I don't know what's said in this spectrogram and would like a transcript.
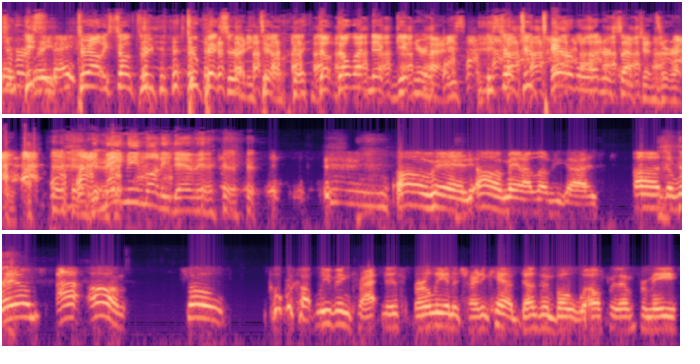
controversy. Green Bay? Terrell, he's thrown three, two picks already too. don't, don't let Nick get in your head. He's he's thrown two terrible interceptions already. He made me money, damn it. Oh man, oh man, I love you guys. Uh, the Rams, I um, so Cooper Kupp leaving practice early in the training camp doesn't bode well for them. For me,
